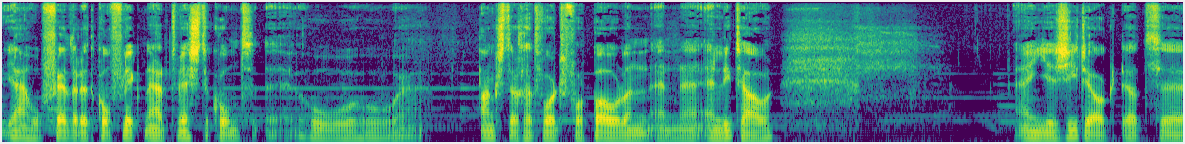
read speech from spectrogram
ja, hoe verder het conflict naar het westen komt, hoe, hoe angstig het wordt voor Polen en, en Litouwen. En je ziet ook dat uh,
